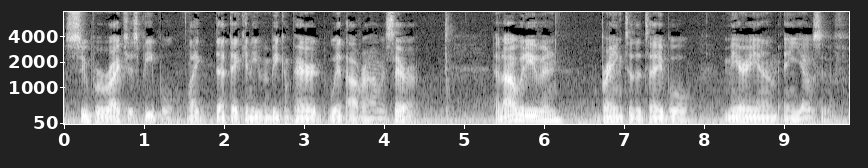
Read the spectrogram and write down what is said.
super righteous people, like that they can even be compared with Abraham and Sarah. And I would even bring to the table Miriam and Yosef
